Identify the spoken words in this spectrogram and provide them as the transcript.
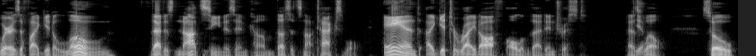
Whereas if I get a loan, that is not seen as income, thus it's not taxable. And I get to write off all of that interest as Yep. well. So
